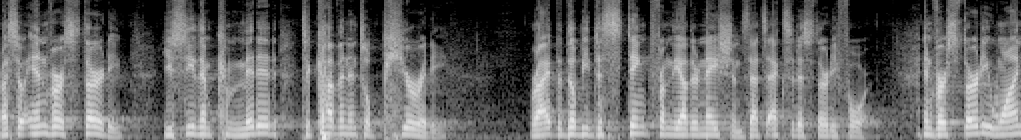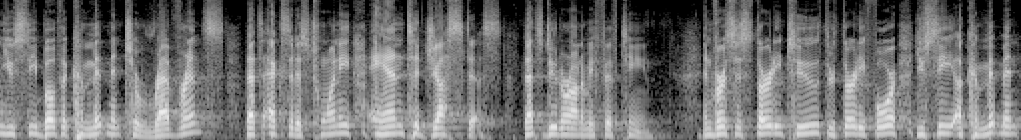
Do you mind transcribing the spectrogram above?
Right? So in verse 30, you see them committed to covenantal purity, right? That they'll be distinct from the other nations. That's Exodus 34. In verse 31, you see both a commitment to reverence, that's Exodus 20, and to justice, that's Deuteronomy 15. In verses 32 through 34, you see a commitment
